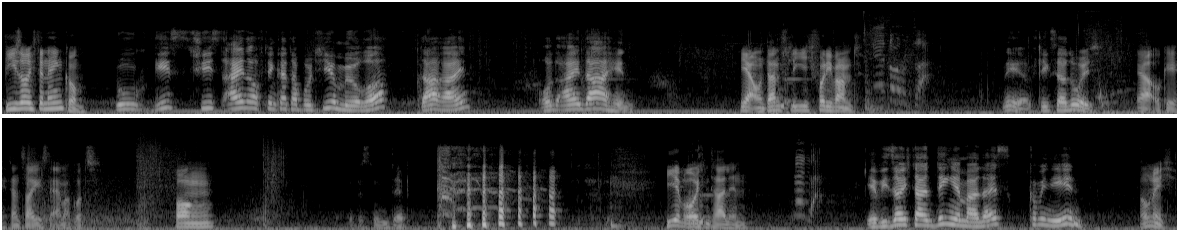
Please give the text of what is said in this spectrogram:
Wie soll ich denn hinkommen? Du gehst, schießt einen auf den Katapultiermöhrer, da rein und einen dahin. Ja, und dann fliege ich vor die Wand. Nee, dann fliegst du da durch. Ja, okay, dann zeige ich es dir einmal kurz. Bong. Du bist nun ein Depp. Hier brauche ich ein Teil hin. Ja, wie soll ich da ein Ding hier machen? Da ist, komm ich nicht hin. Warum nicht?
